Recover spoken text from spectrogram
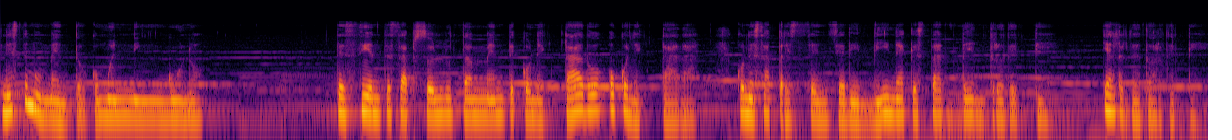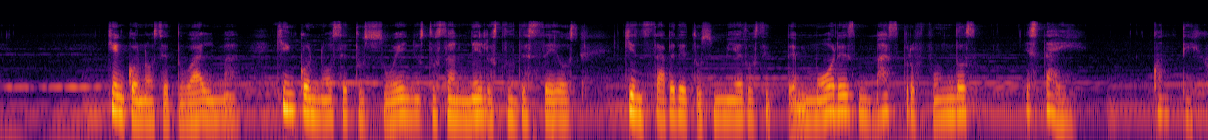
En este momento, como en ninguno, te sientes absolutamente conectado o conectada con esa presencia divina que está dentro de ti y alrededor de ti. Quien conoce tu alma, quien conoce tus sueños, tus anhelos, tus deseos, quien sabe de tus miedos y temores más profundos, está ahí, contigo.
